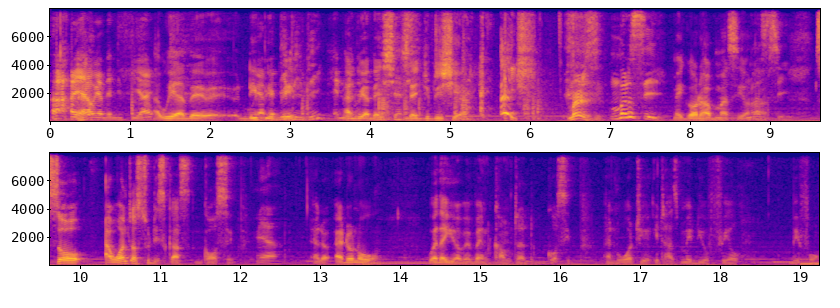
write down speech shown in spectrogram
yeah, we are the DCI. uh, we are the we are the dpp DPP. And, and we are the, judiciary. the judiciary mercy Mercy. may god have mercy on us so i want us to discuss gossip Yeah. I don't, I don't know whether you have ever encountered gossip and what you, it has made you feel before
